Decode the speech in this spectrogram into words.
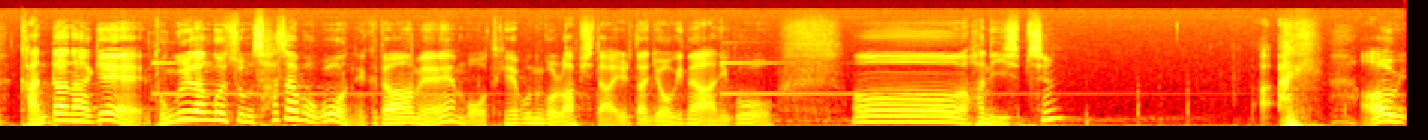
간단하게 동글당근 좀 찾아보고 네, 그 다음에 뭐 어떻게 해보는 걸로 합시다. 일단 여기는 아니고 어... 한 20층? 아, 아우,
